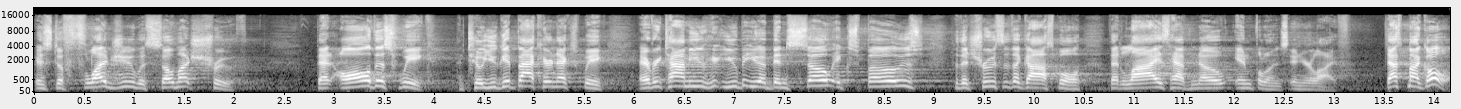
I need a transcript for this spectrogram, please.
is to flood you with so much truth that all this week, until you get back here next week, every time you, you, you have been so exposed to the truth of the gospel that lies have no influence in your life. That's my goal.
